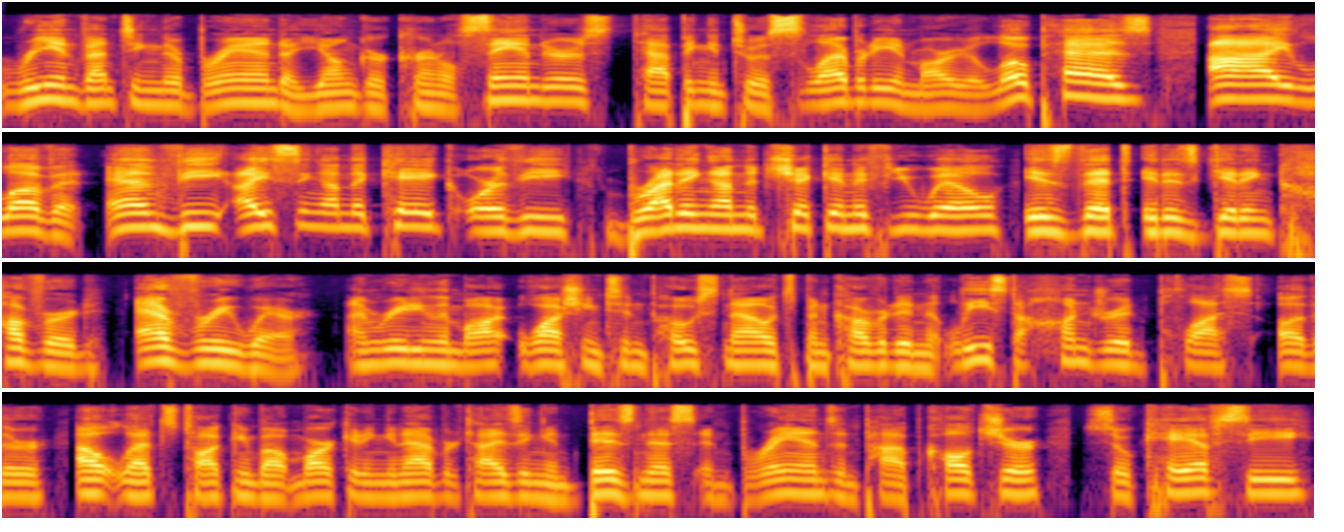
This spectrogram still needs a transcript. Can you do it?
reinventing their brand, a younger Colonel Sanders, tapping into a celebrity and Mario Lopez. I love it. And the icing on the cake or the breading on the chicken, if you will, is that it is getting covered everywhere. I'm reading the Washington Post now. It's been covered in at least a 100 plus other outlets talking about marketing and advertising and business and brands and pop culture. So, KFC,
